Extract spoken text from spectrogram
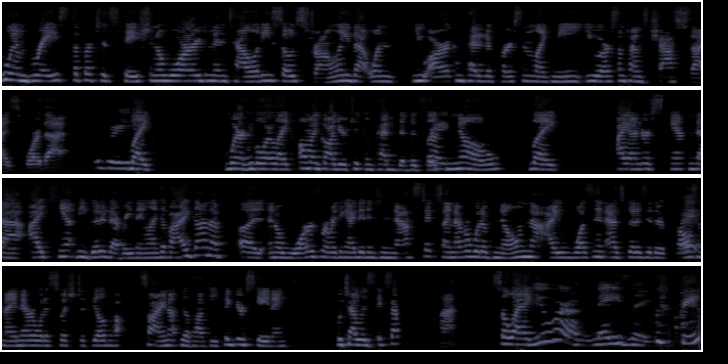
who embrace the participation award mentality so strongly that when you are a competitive person like me, you are sometimes chastised for that. Agreed. Like where people are like, "Oh my god, you're too competitive." It's like, Right. "No, like I understand that I can't be good at everything. Like if I got a, a an award for everything I did in gymnastics, I never would have known that I wasn't as good as the other girls, Right. and I never would have switched to field. ho- Sorry, not field hockey, figure skating, which I was exceptional at. So like, You were amazing thank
